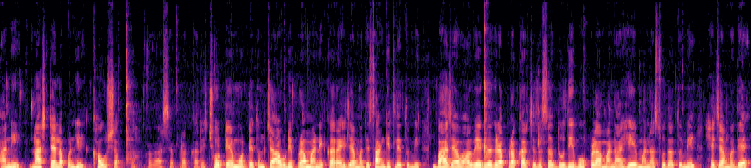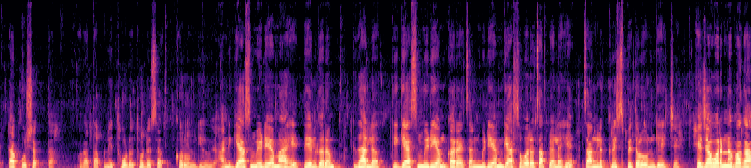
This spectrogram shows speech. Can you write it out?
आणि नाश्त्याला पण हे खाऊ शकता. बघा अशा प्रकारे छोटे मोठे तुमच्या आवडीप्रमाणे करा. ह्याच्यामध्ये सांगितले तुम्ही भाज्या वेगवेगळ्या प्रकारच्या जसं दुधी भोपळा म्हणा हे म्हणा सुद्धा तुम्ही ह्याच्यामध्ये टाकू शकता. बघा आता आपण हे थोडं थोडंसं करून घेऊया. आणि गॅस मिडियम आहे तेल गरम झालं की गॅस मिडियम करायचा आणि मिडियम गॅसवरच आपल्याला हे चांगलं क्रिस्पी तळून घ्यायचे. ह्याच्यावरनं बघा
